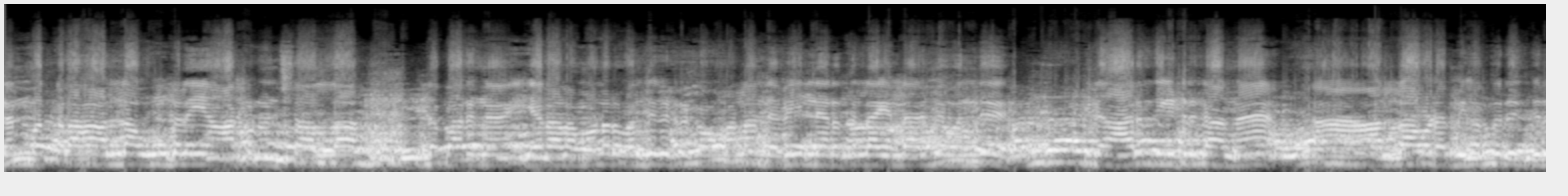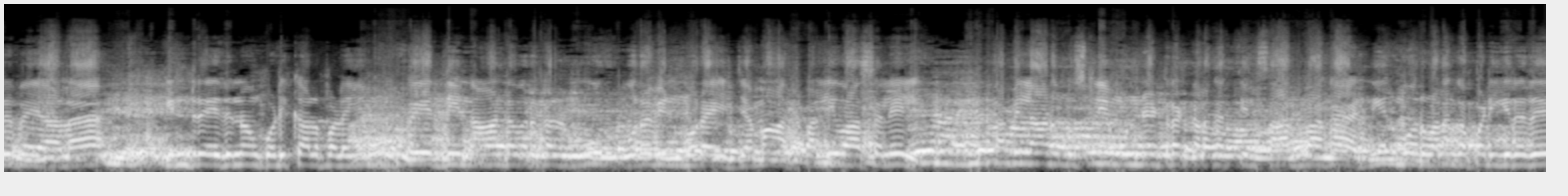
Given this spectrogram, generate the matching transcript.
நன்மக்களாக அல்லாஹ் உங்களையும் ஆக்கணும் இன்ஷா அல்லாஹ் இந்த பாருங்க ஏராளமானவர் வந்துகிட்டு இருக்கவங்க எல்லாம் இந்த வெயில் நேரத்துல எல்லாருமே வந்து இதை அருந்திக்கிட்டு இருக்காங்க. அல்லாவோட மிகப்பெரிய கிருபையால இன்றைய தினம் கொடிக்கால்பாளையம் முகையத்தீன் ஆண்டவர்கள் ஊர் உறவின் முறை ஜமாத் பள்ளிவாசலில் தமிழ்நாடு முஸ்லிம் முன்னேற்ற கழகத்தின் சார்பாக நீர்மோர் வழங்கப்படுகிறது.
